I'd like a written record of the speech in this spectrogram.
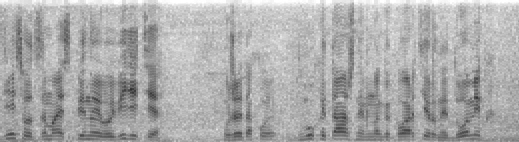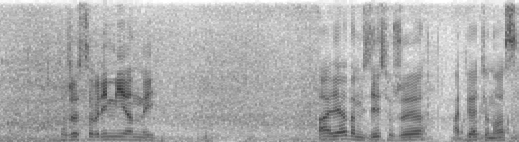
Здесь вот за моей спиной вы видите уже такой двухэтажный многоквартирный домик уже современный. А рядом здесь уже опять у нас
